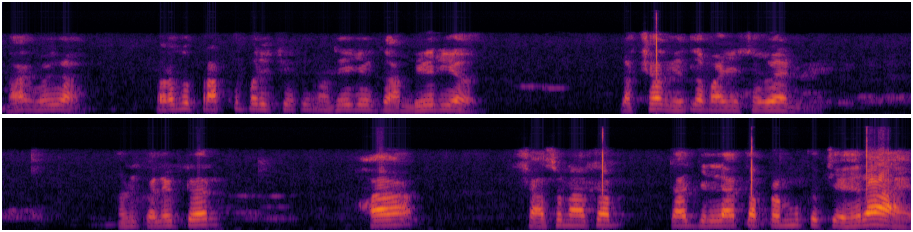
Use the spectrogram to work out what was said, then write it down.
भाग वेगळा. परंतु प्राप्त परिस्थितीमध्ये जे गांभीर्य लक्षात घेतलं पाहिजे सगळ्यांनी. आणि कलेक्टर हा शासनाचा त्या जिल्ह्याचा प्रमुख चेहरा आहे.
